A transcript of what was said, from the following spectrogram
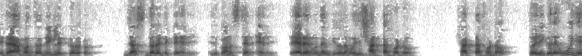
এটা আপাতত নেগলেক্ট করো। জাস্ট ধরো এটা একটা অ্যারে এই যে কনস্ট্যান্ট অ্যারে অ্যারের মধ্যে আমি কি করলাম? ওই যে সাতটা ফটো সাতটা ফটো তৈরি করে ওই যে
